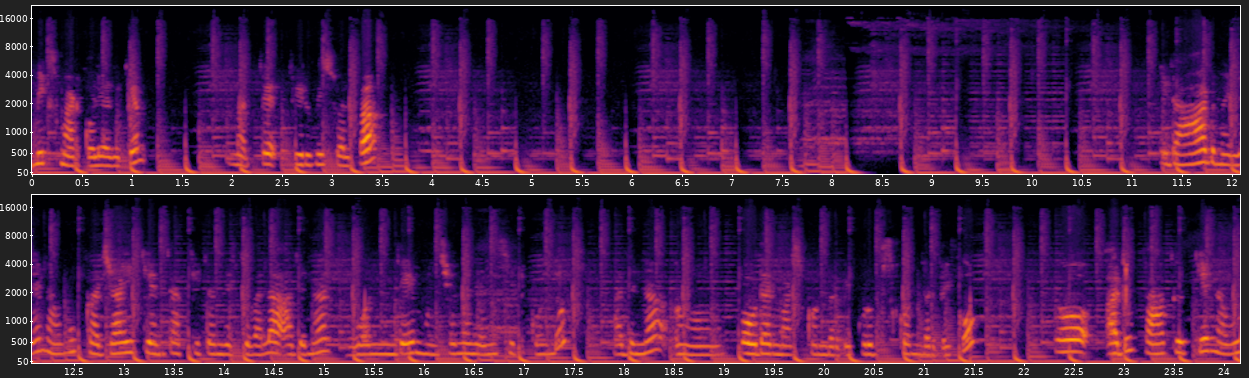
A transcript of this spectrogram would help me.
ಮಿಕ್ಸ್ ಮಾಡ್ಕೊಳ್ಳಿ ಅದಕ್ಕೆ ಮತ್ತೆ ತಿರುಗಿ ಸ್ವಲ್ಪ ಇದಾದ್ಮೇಲೆ ನಾವು ಕಜಾಯಿಕೆ ಅಂತ ಅಕ್ಕಿ ತಂದಿರ್ತೀವಲ್ಲ ಅದನ್ನ ಒಂದೇ ಮುಂಚೆನೆ ನೆನೆಸಿಟ್ಕೊಂಡು ಅದನ್ನ ಪೌಡರ್ ಮಾಡಿಸ್ಕೊಂಡು ಬರಬೇಕು, ರುಬ್ಸ್ಕೊಂಡು ಬರಬೇಕು. ಸೊ ಅದು ಪಾಕಕ್ಕೆ ನಾವು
